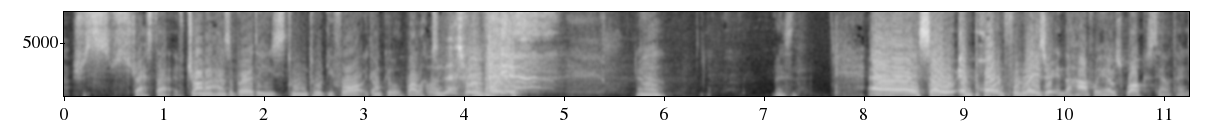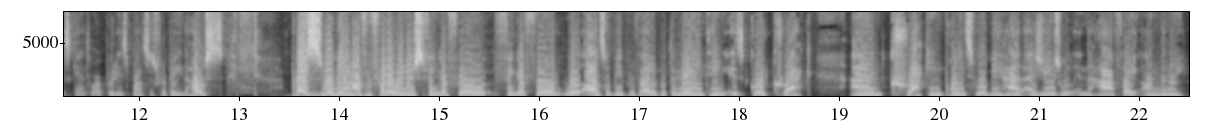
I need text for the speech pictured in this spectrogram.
I should stress that if John has a birthday, he's turning thirty four. I don't give a bollocks. Unless we're invited. Well, listen. Uh, so important fundraiser in the halfway house Walkinstown. Thanks again to our brilliant sponsors for being the hosts. Prizes will be on offer for the winners. Finger food, finger food will also be provided, but the main thing is good crack and cracking points will be had as usual in the halfway on the night.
